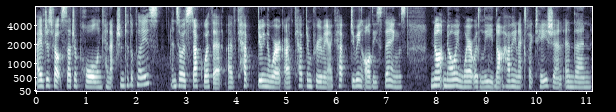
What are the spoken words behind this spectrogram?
I've just felt such a pull and connection to the place. And so I've stuck with it. I've kept doing the work. I've kept improving. I kept doing all these things, not knowing where it would lead, not having an expectation. And then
